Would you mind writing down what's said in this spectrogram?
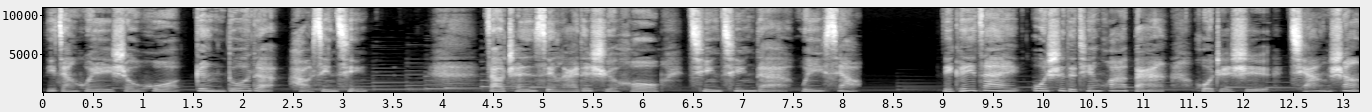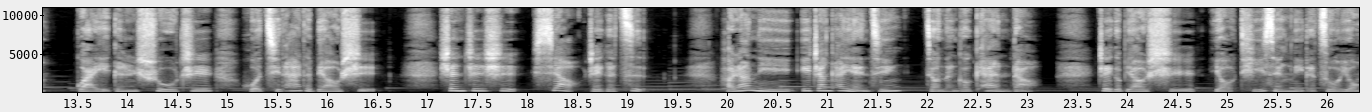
你将会收获更多的好心情。早晨醒来的时候，轻轻的微笑。你可以在卧室的天花板或者是墙上。挂一根树枝或其他的标识，甚至是“笑”这个字，好让你一张开眼睛就能够看到。这个标识有提醒你的作用。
